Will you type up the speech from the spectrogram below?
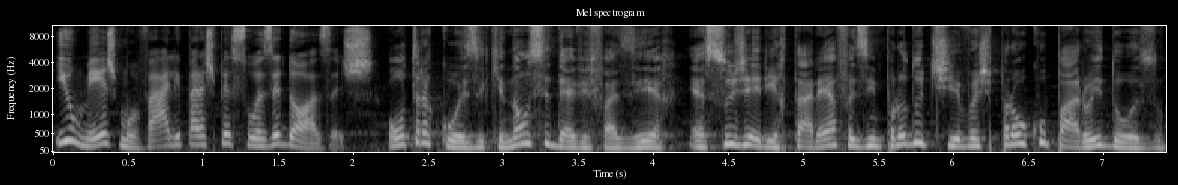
E o mesmo vale para as pessoas idosas. Outra coisa que não se deve fazer é sugerir tarefas improdutivas para ocupar o idoso.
